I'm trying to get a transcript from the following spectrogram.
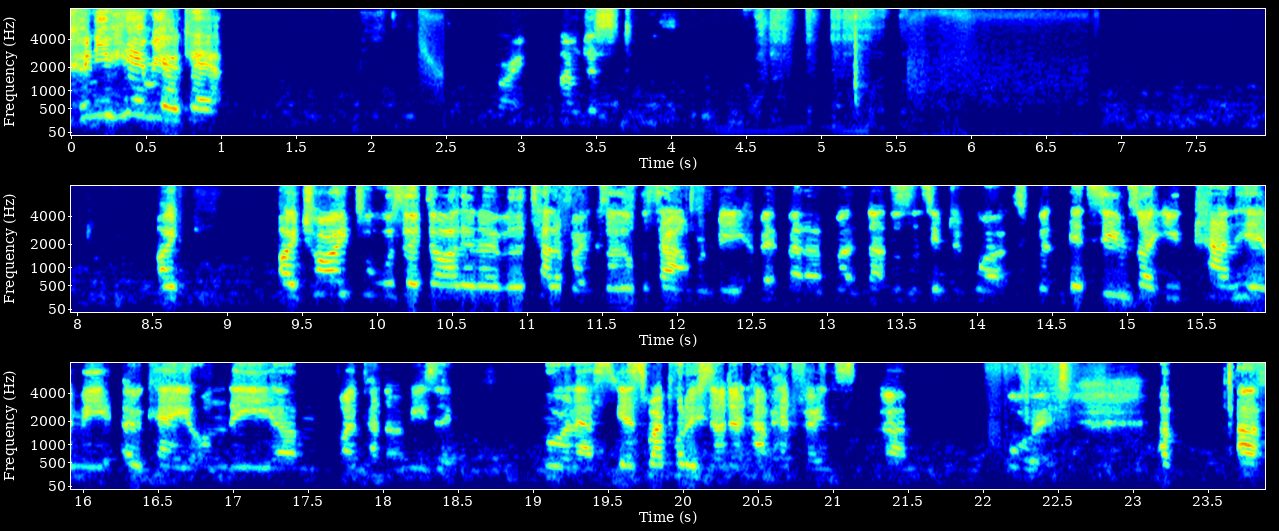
Can you hear me okay? Right, I'm just I tried to also dial in over the telephone because I thought the sound would be a bit better, but that doesn't seem to have worked. But it seems like you can hear me okay on the um, iPad using, more or less. Yes, my apologies, I don't have headphones um, for it. Uh, uh,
